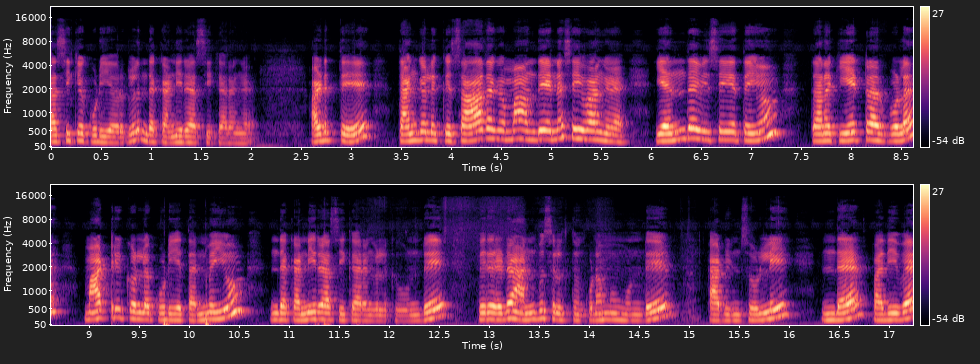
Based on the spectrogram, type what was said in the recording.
ரசிக்கக்கூடியவர்கள் இந்த கன்னி ராசிக்காரங்க. அடுத்து தங்களுக்கு சாதகமாக வந்து என்ன செய்வாங்க? எந்த விஷயத்தையும் தனக்கு ஏற்றாற் போல் மாற்றிக்கொள்ளக்கூடிய தன்மையும் இந்த கன்னிராசிக்காரங்களுக்கு உண்டு. பிறரிடம் அன்பு செலுத்தும் குணமும் உண்டு அப்படின்னு சொல்லி இந்த பதிவை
